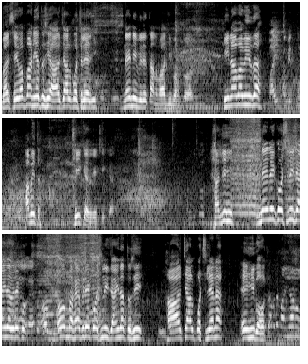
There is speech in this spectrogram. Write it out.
ਬਸ ਸੇਵਾ ਪਾਣੀ ਆ ਤੁਸੀਂ ਹਾਲ ਚਾਲ ਪੁੱਛ ਲਿਆ ਜੀ। ਨਹੀਂ ਨਹੀਂ ਵੀਰੇ ਧੰਨਵਾਦ ਜੀ ਬਹੁਤ। ਬਹੁਤ ਕੀ ਨਾਮ ਆ ਵੀਰ ਦਾ? ਬਾਈ ਅਮਿਤ। ਅਮਿਤ। ਠੀਕ ਹੈ ਵੀਰੇ ਠੀਕ ਹੈ। ਹਾਂਜੀ। ਨਹੀਂ ਨਹੀਂ ਕੁਛ ਨਹੀਂ ਚਾਹੀਦਾ ਵੀਰੇ ਕੁ- ਉਹ ਮੈਂ ਕਿਹਾ ਵੀਰੇ ਕੁਛ ਨਹੀਂ ਚਾਹੀਦਾ ਤੁਸੀਂ ਹਾਲ ਚਾਲ ਪੁੱਛ ਲਿਆ ਨਾ ਇਹੀ ਬਹੁਤ ਨੂੰ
